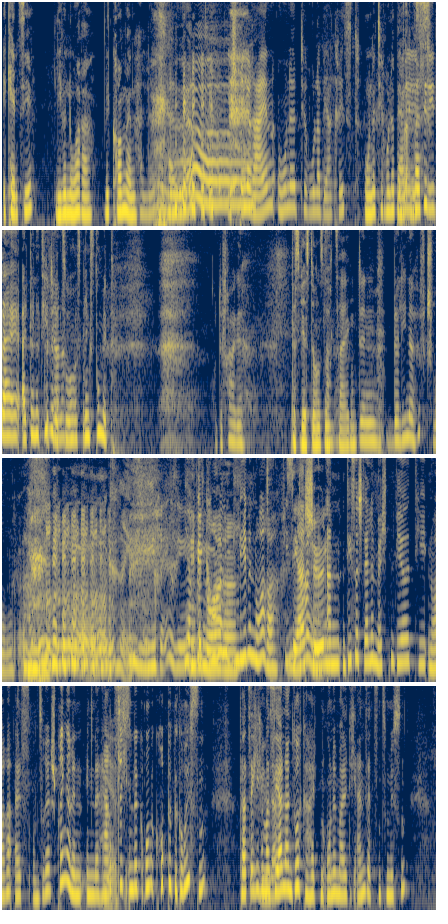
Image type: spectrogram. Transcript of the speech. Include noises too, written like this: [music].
ihr kennt sie, liebe Nora. Willkommen. Hallo. Ich springe rein ohne Tiroler Bergrist. Ohne Tiroler Berg. Was ist deine Alternative Tatjana? dazu? Was bringst du mit? Gute Frage. Das wirst du uns noch zeigen. Den Berliner Hüftschwung. Crazy. Ja, Liebe willkommen, Nora. liebe Nora. Vielen Sehr Dank. schön. An dieser Stelle möchten wir die Nora als unsere Springerin in der herzlich Yes. in der Gru Gruppe begrüßen. Tatsächlich haben wir Vielen sehr lang durchgehalten, ohne mal dich einsetzen zu müssen.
